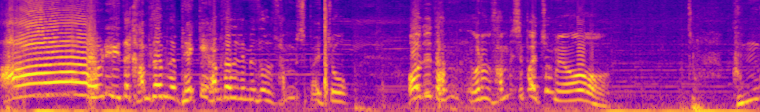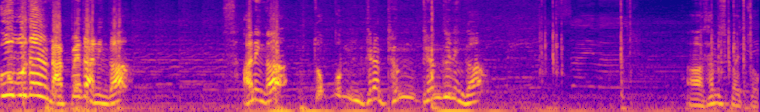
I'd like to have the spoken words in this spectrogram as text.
아 형님 일단 감사합니다 100개 감사드리면서 38조 어 근데 삼- 여러분 38조면 금고보다는 나빼드 아닌가? 아닌가? 조금 그냥 평, 평균인가? 아 38조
